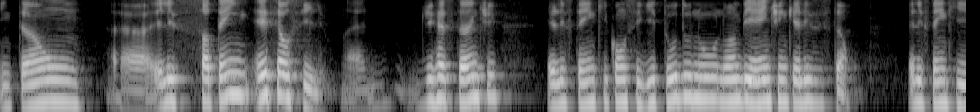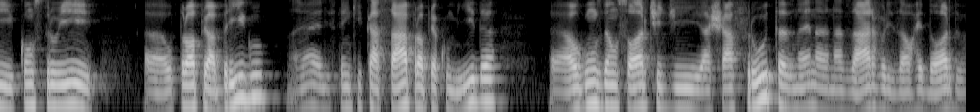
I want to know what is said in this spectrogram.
Então, eles só têm esse auxílio. Né? De restante, eles têm que conseguir tudo no, no ambiente em que eles estão. Eles têm que construir uh, o próprio abrigo, né? eles têm que caçar a própria comida. Uh, alguns dão sorte de achar frutas né, na, nas árvores ao redor do,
